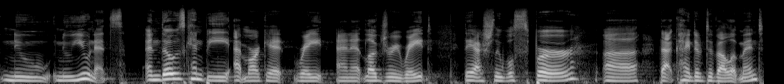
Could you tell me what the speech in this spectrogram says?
new new units, and those can be at market rate and at luxury rate. They actually will spur uh, that kind of development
